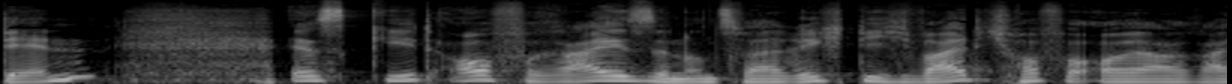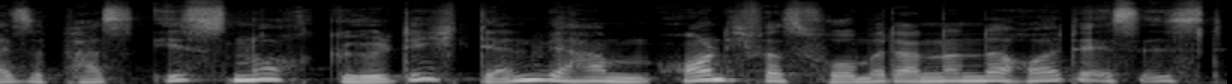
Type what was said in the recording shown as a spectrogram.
denn es geht auf Reisen und zwar richtig weit. Ich hoffe, euer Reisepass ist noch gültig, denn wir haben ordentlich was vor miteinander heute. Es ist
